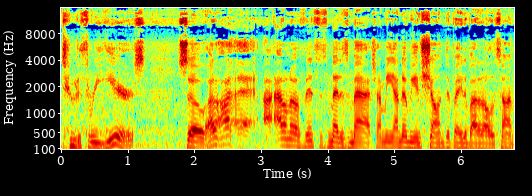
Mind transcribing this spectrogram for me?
two to three years. So I, I, I don't know if Vince has met his match. I mean, I know me and Sean debate about it all the time.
